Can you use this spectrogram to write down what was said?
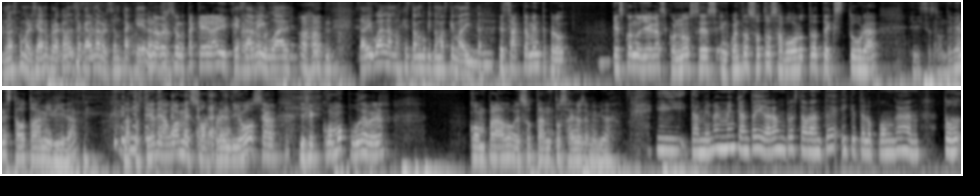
no es comercial, pero acaban de sacar una versión taquera. Una versión taquera y que, que sabe igual. Ajá. sabe igual, nada más que está un poquito más quemadita. Exactamente, pero es cuando llegas, conoces, encuentras otro sabor, otra textura y dices, ¿dónde habían estado toda mi vida? La tortilla de agua me sorprendió, o sea, dije, ¿cómo pude haber comprado eso tantos años de mi vida. Y también a mí me encanta llegar a un restaurante y que te lo pongan to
